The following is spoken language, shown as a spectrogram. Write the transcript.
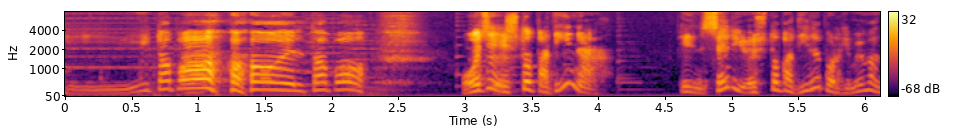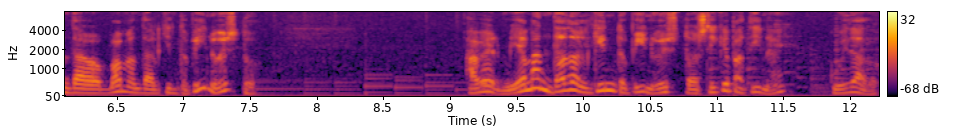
Y topo, el topo. Oye, esto patina. En serio, esto patina porque me ha mandado, va a mandar el quinto pino esto. A ver, me ha mandado el quinto pino esto, así que patina, eh. Cuidado.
